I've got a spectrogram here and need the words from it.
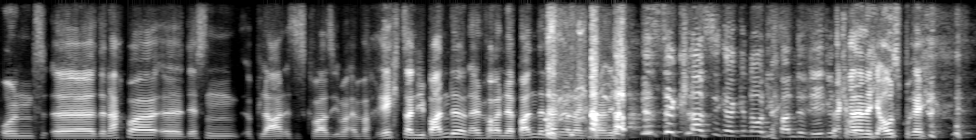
Und, äh, der Nachbar, äh, dessen Plan ist es quasi immer einfach rechts an die Bande und einfach an der Bande lang, weil dann kann er nicht Das ist der Klassiker, genau, die Bande regelt da kann er nicht ausbrechen.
